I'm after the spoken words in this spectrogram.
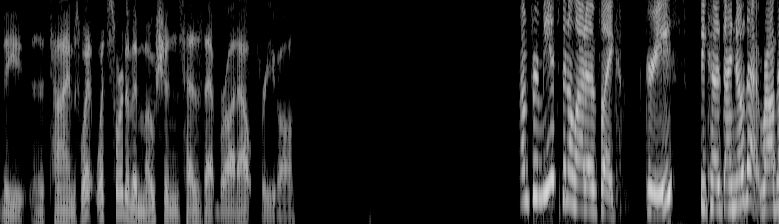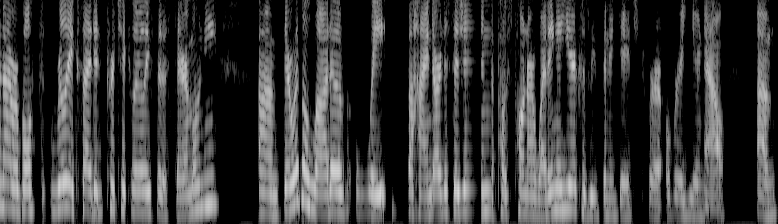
the, the times. What what sort of emotions has that brought out for you all? Um, for me, it's been a lot of like grief because I know that Rob and I were both really excited, particularly for the ceremony. Um, there was a lot of weight behind our decision to postpone our wedding a year because we've been engaged for over a year now. Um,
